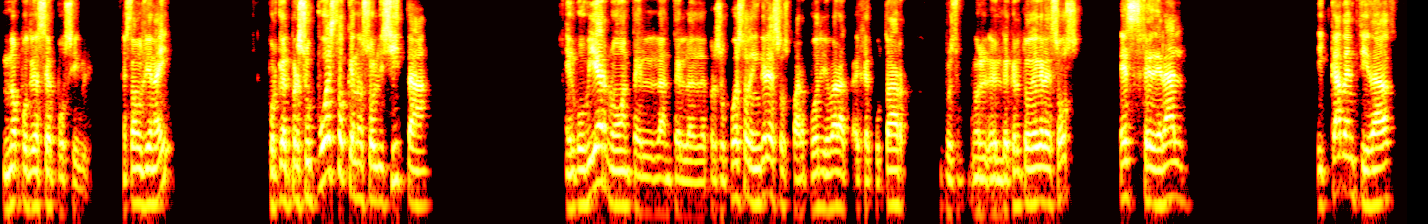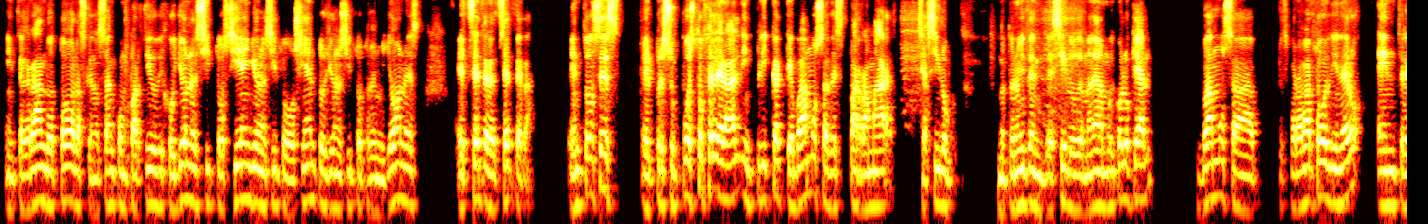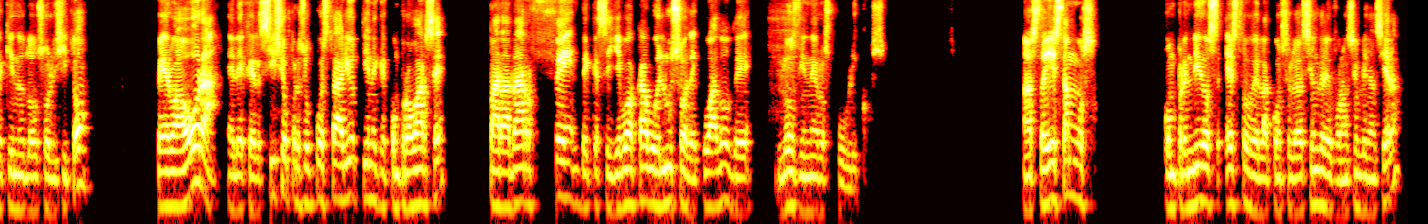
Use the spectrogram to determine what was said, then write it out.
no podría ser posible. ¿Estamos bien ahí? Porque el presupuesto que nos solicita el gobierno ante el, ante el, presupuesto de ingresos para poder llevar a ejecutar el, el decreto de egresos es federal. Y cada entidad, integrando a todas las que nos han compartido, dijo, yo necesito 100, yo necesito 200, yo necesito 3 millones, etcétera, etcétera. Entonces, el presupuesto federal implica que vamos a desparramar, si así lo, me permiten decirlo de manera muy coloquial, vamos a desparramar todo el dinero entre quienes lo solicitó. Pero ahora el ejercicio presupuestario tiene que comprobarse para dar fe de que se llevó a cabo el uso adecuado de los dineros públicos. Hasta ahí estamos comprendidos esto de la consolidación de la información financiera.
